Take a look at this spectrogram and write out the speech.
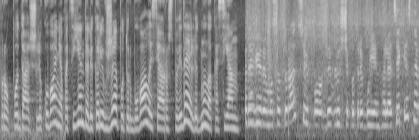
Про подальше лікування пацієнта лікарі вже потурбувалися, розповідає Людмила Касьян. Перевіримо сатурацію, подивлюсь, чи потребує інгаляції киснем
